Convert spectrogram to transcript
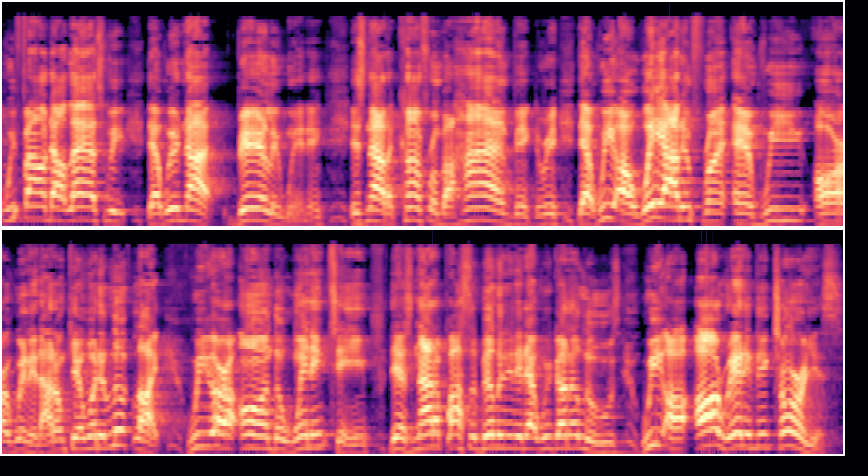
we found out last week that we're not barely winning. It's not a come from behind victory, that we are way out in front and we are winning. I don't care what it looked like. We are on the winning team. There's not a possibility that we're going to lose. We are already victorious.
